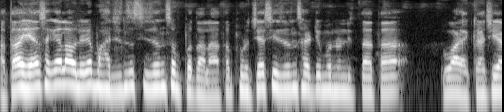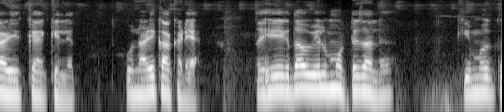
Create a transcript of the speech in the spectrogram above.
आता ह्या सगळ्या लावलेल्या भाजींचा सीझन संपत आला. आता पुढच्या सीझनसाठी म्हणून इथं आता वाळकाची आळी काय केल्यात. उन्हाळी काकड्या. तर हे एकदा वेल मोठं झालं. की मग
